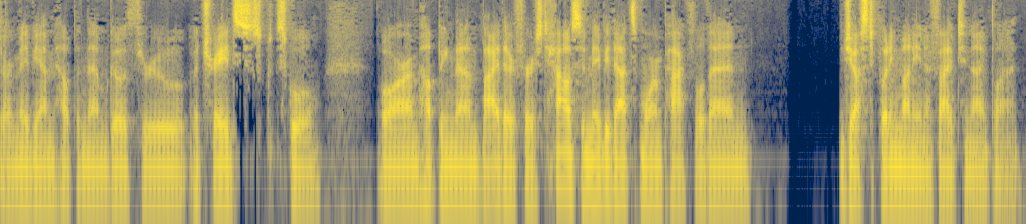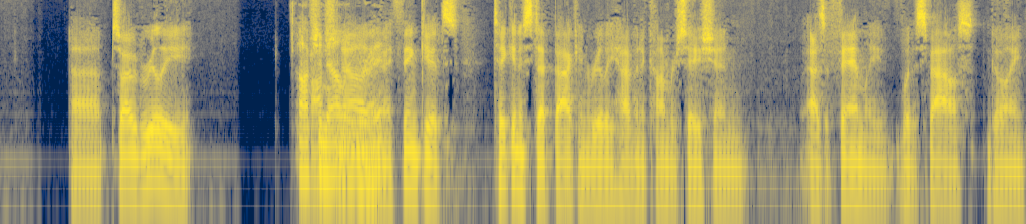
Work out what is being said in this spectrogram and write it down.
or maybe I'm helping them go through a trade school or I'm helping them buy their first house and maybe that's more impactful than just putting money in a 529 plan. Uh, so I would really optionality, optionality right? I think it's taking a step back and really having a conversation as a family with a spouse going,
